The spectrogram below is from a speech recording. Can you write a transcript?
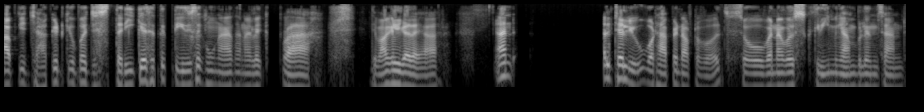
आपकी जैकेट के ऊपर जिस तरीके से इतनी तेजी से खून आया था ना लाइक वाह दिमाग हिल गया था यार and I'll tell you what happened afterwards. So when I was screaming ambulance and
